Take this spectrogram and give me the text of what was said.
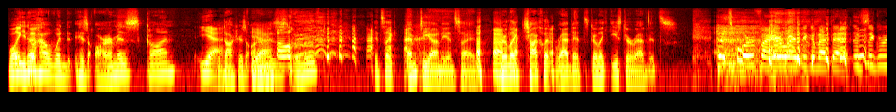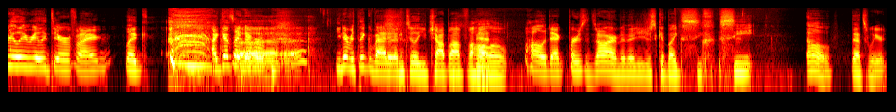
Well like you know the- how when his arm is gone Yeah. the doctor's arm Yeah. is Oh. removed it's like empty on the inside they're like chocolate rabbits they're like Easter rabbits That's horrifying. when I don't want to think about that. That's like really, really terrifying. Like, I guess I never. You never think about it until you chop off a hollow holodeck person's arm, and then you just could like see. see oh, that's weird.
